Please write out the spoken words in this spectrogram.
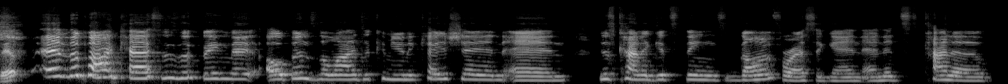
Yep. And the podcast is the thing that opens the lines of communication and just kind of gets things going for us again. And it's kind of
